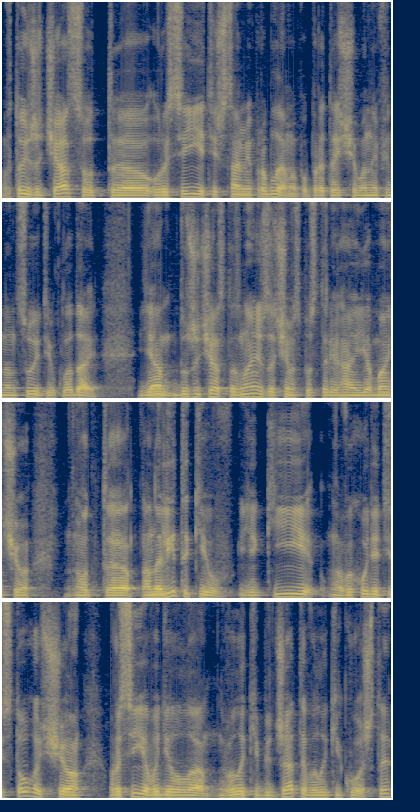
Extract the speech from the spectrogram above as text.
в той же час, от е, у Росії є ті ж самі проблеми, попри те, що вони фінансують і вкладають. Я дуже часто знаєш за чим спостерігаю. Я бачу от е, аналітиків, які виходять із того, що Росія виділила великі бюджети, великі кошти.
